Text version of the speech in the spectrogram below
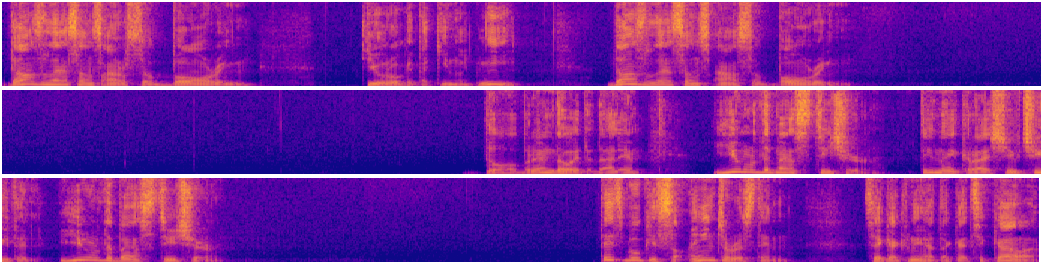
Those lessons are so boring. Ті уроки такі нудні. Those lessons are so boring. Добре, давайте далі. You're the best teacher. Ти найкращий вчитель. You're the best teacher. This book is so interesting. Ця книга така цікава.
